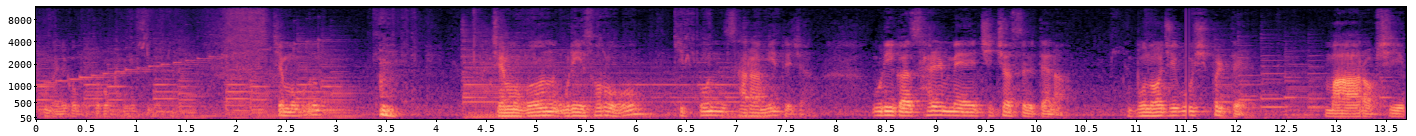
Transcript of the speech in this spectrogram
한번 읽어보도록 하겠습니다. 제목은 제목은 우리 서로 기쁜 사람이 되자 우리가 삶에 지쳤을 때나 무너지고 싶을 때 말없이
